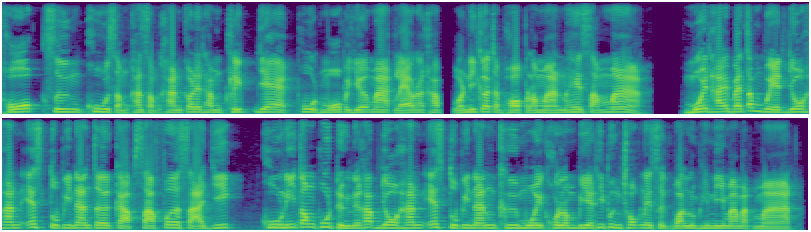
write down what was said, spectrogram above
ชกซึ่งคู่สำคัญสคัญๆก็ได้ทำคลิปแยกพูดโม้ไปเยอะมากแล้วนะครับ วันนี้ก็จะพอประมาณไม่ให้ซ้ำมาก มวยไทยแบนตัมเวทโยฮันเอสตูปินันเจอกับซาเฟอร์ซายิกคู่นี้ต้องพูดถึงนะครับโยฮันเอสตูปินันคือมวยโคลัมเบียที่เพิ่งชกในศึกวันลุมพินีมาหมาดๆ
